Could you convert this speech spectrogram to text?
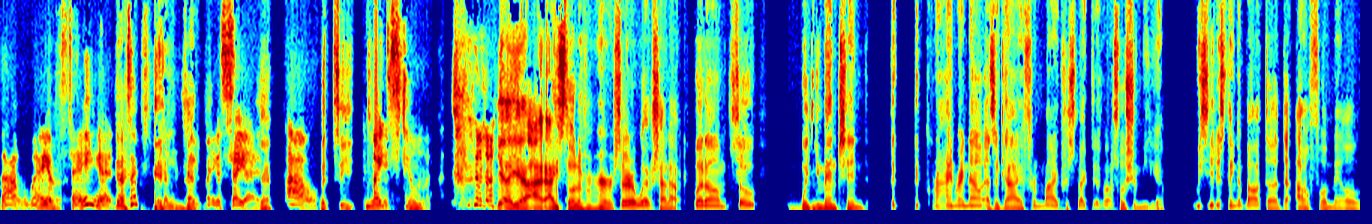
that way Yeah. of saying it. Yeah. That's a really good way to say it. Yeah. Wow. But see, I might steal it. yeah, yeah, I, I stole it from her. Sarah Webb, shout out. But um, so when you mentioned the the grind right now, as a guy from my perspective, uh, social media, we see this thing about the the alpha male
